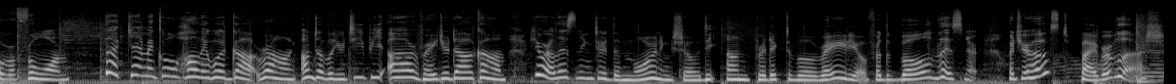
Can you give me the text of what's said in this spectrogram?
Chloroform. The chemical Hollywood got wrong on WTPRradio.com. You are listening to The Morning Show, the unpredictable radio for the bold listener, with your host, Piper Blush.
